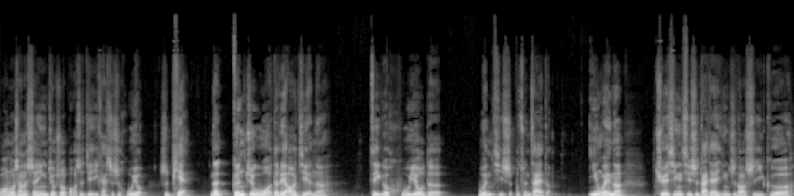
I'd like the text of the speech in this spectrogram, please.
网络上的声音就说保时捷一开始是忽悠，是骗。那根据我的了解呢，这个忽悠的问题是不存在的，因为呢，缺芯其实大家已经知道是一个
